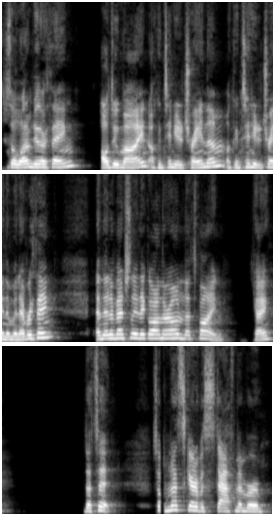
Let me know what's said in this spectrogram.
So let them do their thing. I'll do mine. I'll continue to train them. I'll continue to train them in everything. And then eventually they go on their own. that's fine. Okay. That's it. So I'm not scared of a staff member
